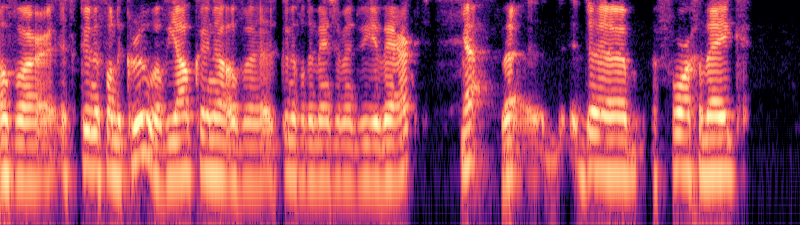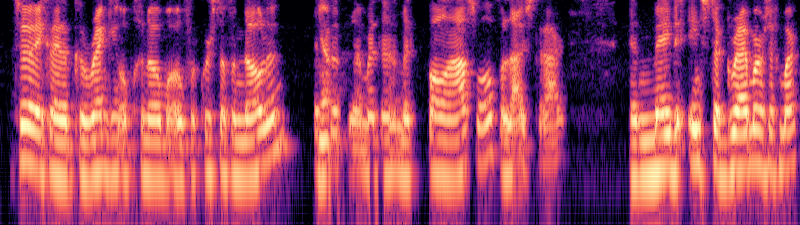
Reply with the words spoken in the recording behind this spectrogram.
over het kunnen van de crew, over jouw kunnen, over het kunnen van de mensen met wie je werkt. Ja, We, de, vorige week, twee weken geleden, heb ik een ranking opgenomen over Christopher Nolan. Ja. Met, met, met, met Paul Hazelhoff, een luisteraar. En mede Instagrammer, zeg maar.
